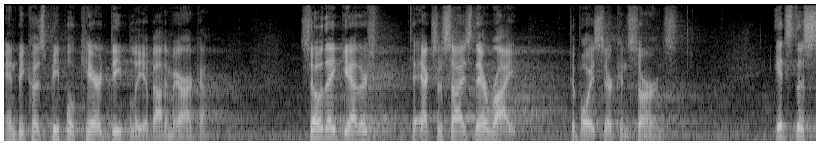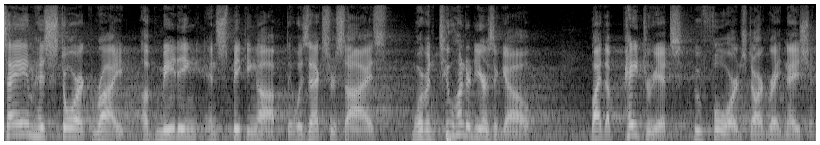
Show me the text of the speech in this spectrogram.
and because people care deeply about America. So they gather to exercise their right to voice their concerns. It's the same historic right of meeting and speaking up that was exercised more than 200 years ago by the patriots who forged our great nation.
